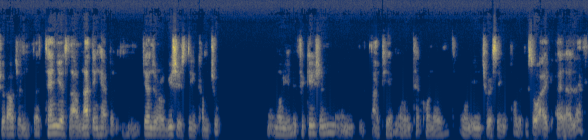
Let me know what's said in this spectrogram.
2000, that's 10 years now, nothing happened. General wishes didn't come true. No unification, and ITF, no taekwondo, no interest in politics. So I, I, I left.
